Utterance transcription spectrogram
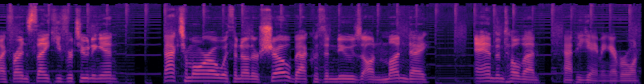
My friends, thank you for tuning in. Back tomorrow with another show, back with the news on Monday. And until then, happy gaming, everyone.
